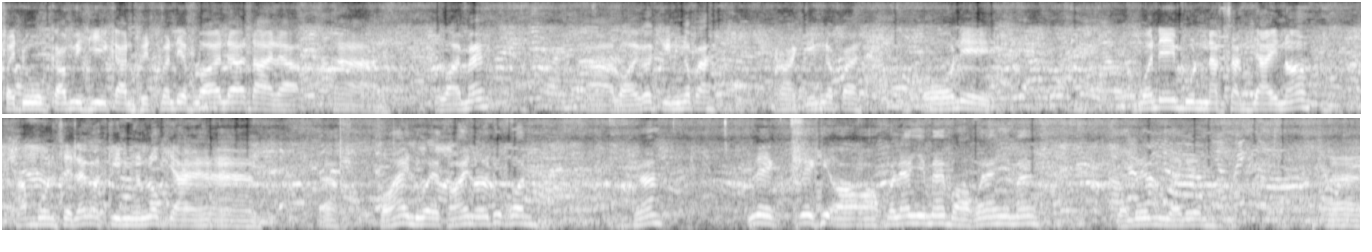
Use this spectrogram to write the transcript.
ไปดูกรรมวิธีการผิดมันเรียบร้อยแล้วได้แล้ว อ่าอร่อยไหมอ่าอร่อยก็กินเข้าไป อ่า กินเข้าไป โอ้ นี่ วันนี้บุญหนักสักใหญ่เนาะทำบุญเสร็จแล้วก็กินกันโลกใหญ่อ่าอ่าขอให้รวยขอให้รวยทุกคนนะเลขเลขที่ออกออกไปแล้วใช่ไหมบอกไปแล้วใช่ไหมอย่าลืมอย่าลืมอ่า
